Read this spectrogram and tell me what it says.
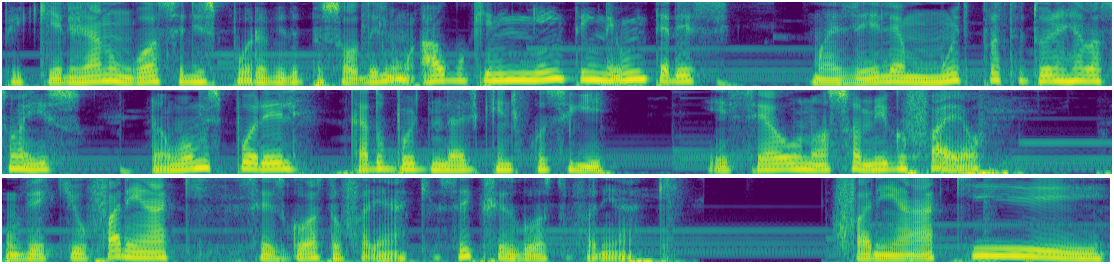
Porque ele já não gosta de expor a vida pessoal dele, algo que ninguém tem nenhum interesse. Mas ele é muito protetor em relação a isso. Então vamos expor ele cada oportunidade que a gente conseguir. Esse é o nosso amigo Fael. Vamos ver aqui o Farinhaque. Vocês gostam do Farinhaque? Eu sei que vocês gostam do Farinhaque. O Farinhaque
